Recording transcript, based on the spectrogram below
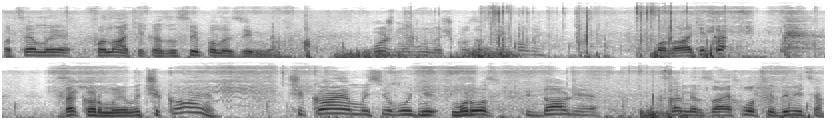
Оце ми фанатика засипали зимнього. Кожну луночку засипали. Фанатика закормили. Чекаємо. Чекаємо ми сьогодні. Мороз піддавлює, замерзає. Хлопці, дивіться,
